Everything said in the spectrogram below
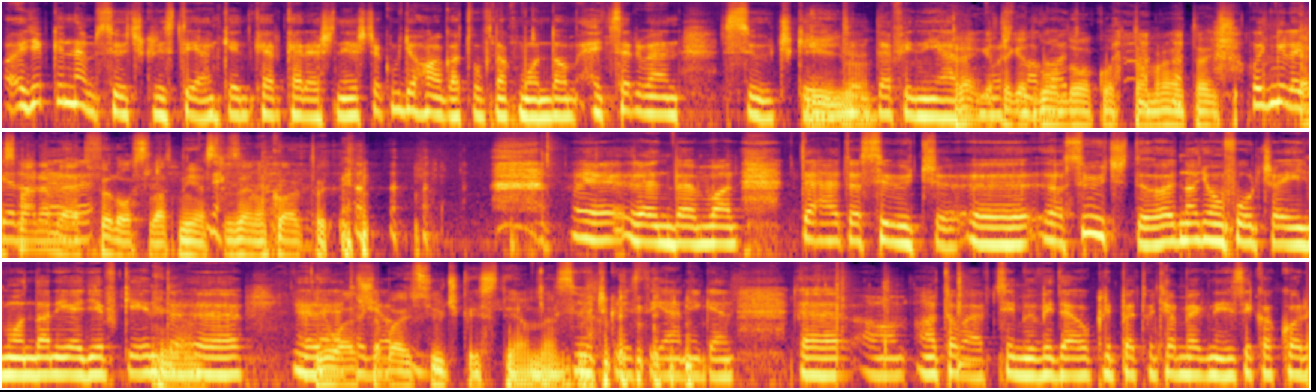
Egyébként nem Szőcs Krisztiánként kell keresni, és csak úgy a hallgatóknak mondom, egyszerűen Szőcsként definiálom Rengeteget most magad. gondolkodtam rajta, és hogy mi legyen ezt már nem neve? lehet feloszlatni, ezt a zenekart, hogy Rendben van. Tehát a szűcs, a szűcstől, nagyon furcsa így mondani egyébként. Igen. Lehet, Jó, az se baj, Szűcs Krisztián. Szűcs Krisztián, igen. A, a Tovább című videoklipet, hogyha megnézik, akkor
